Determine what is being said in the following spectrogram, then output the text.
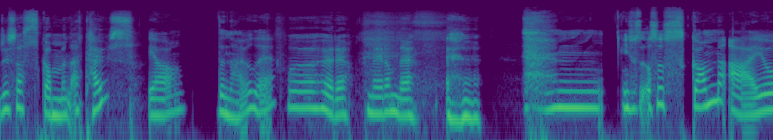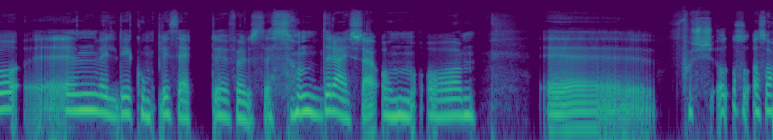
du sa skammen er taus. Ja, den er jo det. Få høre mer om det. Mm, Altså, skam er jo en veldig komplisert eh, følelse som dreier seg om å eh, for, altså, altså,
